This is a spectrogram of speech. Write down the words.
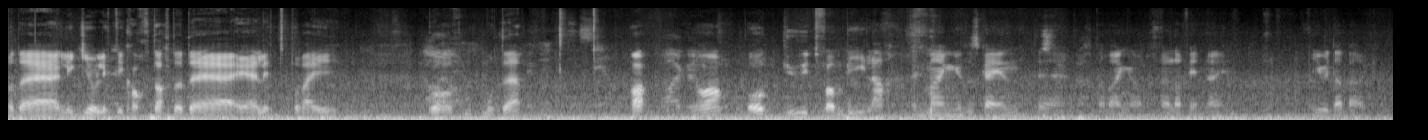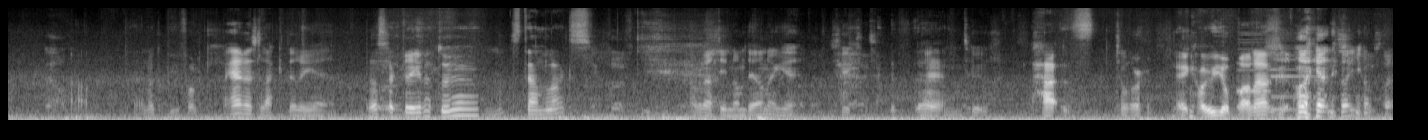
For det ligger jo litt i kortet at det er litt på vei går mot det. Ja, nå Å gud, for biler. Det er mange som skal inn til Stavanger eller Finnøy. Judaberg. Ja, Det er nok byfolk. Og her er slakteriet. Det er slakteri, vet du. Stjernelaks. Har du vært innom der noe Sykt. Det er- En tur. Her, Tour. jeg har jo jobba der. Å ja, du har jobbet.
